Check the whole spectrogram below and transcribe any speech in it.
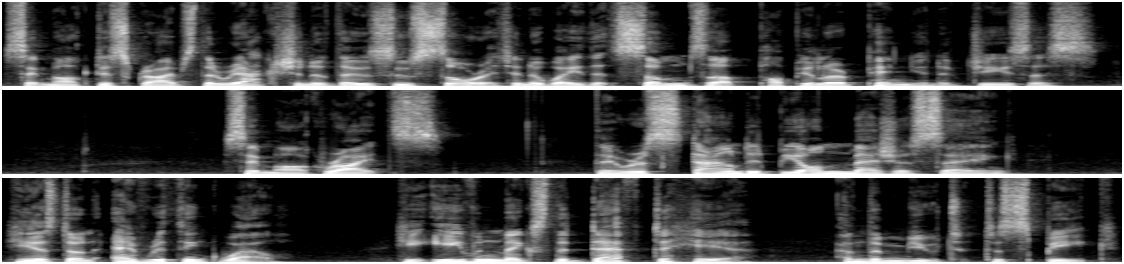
St. Mark describes the reaction of those who saw it in a way that sums up popular opinion of Jesus. St. Mark writes, They were astounded beyond measure, saying, He has done everything well. He even makes the deaf to hear and the mute to speak.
